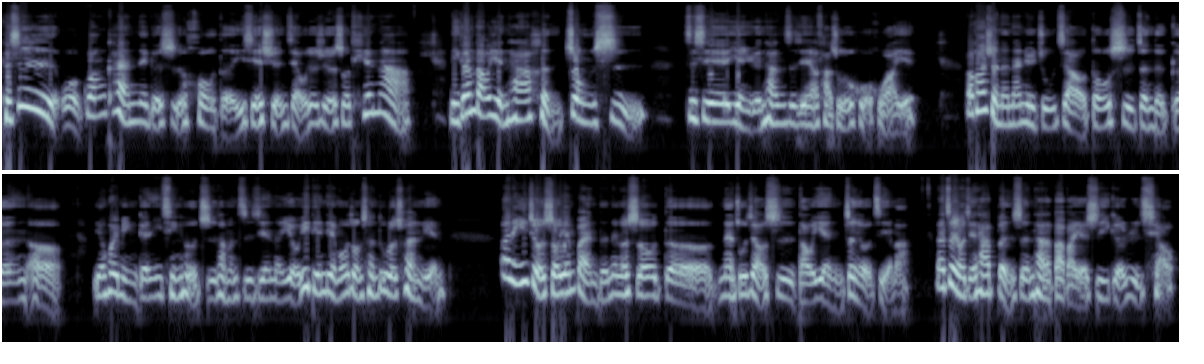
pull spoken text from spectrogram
可是我光看那个时候的一些选角，我就觉得说：天呐，李刚导演他很重视这些演员他们之间要擦出的火花耶。包括选的男女主角都是真的跟呃严慧敏跟易清和之他们之间呢有一点点某种程度的串联。二零一九首演版的那个时候的男主角是导演郑有杰嘛。那郑有杰他本身，他的爸爸也是一个日侨，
